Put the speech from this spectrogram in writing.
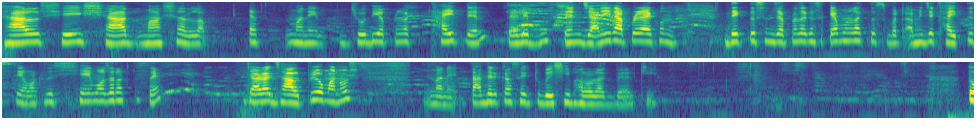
ঝাল, সেই স্বাদ মাশাল্লাহ মানে যদি আপনারা খাইতেন, তাহলে বুঝতেন। জানি না আপনারা এখন দেখতেছেন যে আপনাদের কাছে কেমন লাগতেছে বাট আমি যে খাইতেছি, আমার কাছে সেই মজা লাগতেছে। যারা ঝালপ্রিয় মানুষ মানে তাদের কাছে একটু বেশি ভালো লাগবে আর কি। তো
